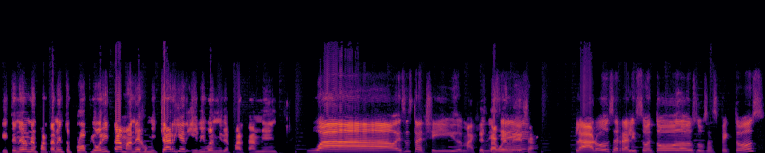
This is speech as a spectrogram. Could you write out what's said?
y tener un apartamento propio. Ahorita manejo mi Charger y vivo en mi departamento. Wow, eso está chido, imagínese. Está buena esa. Claro, se realizó en todos los aspectos.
